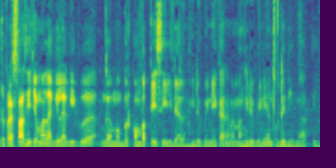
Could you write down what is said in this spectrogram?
berprestasi. Cuma lagi-lagi gue nggak mau berkompetisi dalam hidup ini karena memang hidup ini untuk dinikmati.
